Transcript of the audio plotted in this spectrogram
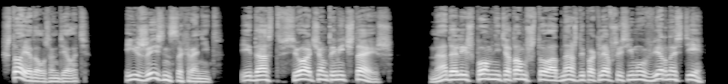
Что я должен делать? И жизнь сохранит, и даст все, о чем ты мечтаешь. Надо лишь помнить о том, что, однажды поклявшись ему в верности,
